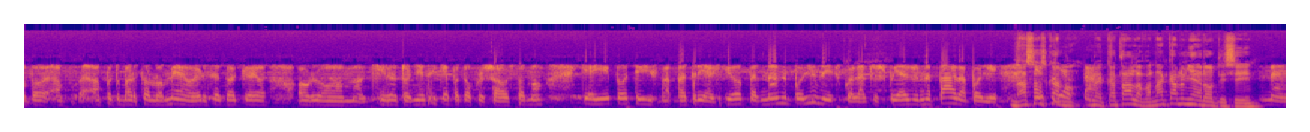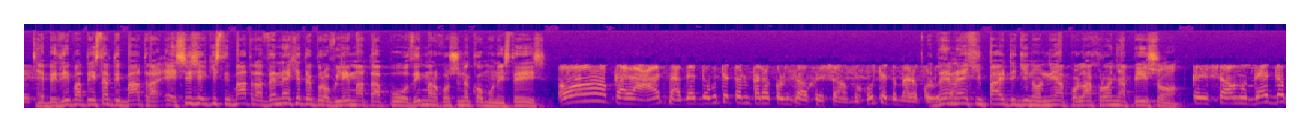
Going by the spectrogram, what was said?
από, από, από τον Παρθολομαίο. Ήρθε εδώ και ο, ο, χειροτονήθηκε από το Χρυσόστομο και είπε ότι η Πατριαρχείο περνάνε πολύ δύσκολα, τους πιέζουν πάρα πολύ. Να σας Γιατί κάνω. αυτά; Ναι, κατάλαβα, να κάνω μια ερώτηση. Ναι. Επειδή είπατε είστε από την Πάτρα, εσείς εκεί στην Πάτρα δεν έχετε προβλήματα που ο Δήμαρχος είναι κομμουνιστής; Ω, καλά, άστα, δεν το, ούτε τον παρακολουθώ, Χρυσό μου. Ούτε τον παρακολουθώ. Δεν έχει πάει την κοινωνία πολλά χρόνια πίσω; Χρυσό μου, δεν τον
